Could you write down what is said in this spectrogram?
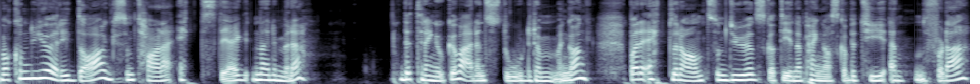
hva kan du gjøre i dag som tar deg ett steg nærmere? Det trenger jo ikke å være en stor drøm engang, bare et eller annet som du ønsker at dine penger skal bety enten for deg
